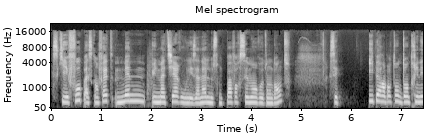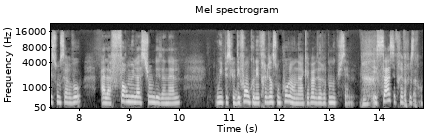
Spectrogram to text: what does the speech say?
Ce qui est faux parce qu'en fait, même une matière où les annales ne sont pas forcément redondantes, c'est hyper important d'entraîner son cerveau à la formulation des annales. Oui, parce que des fois, on connaît très bien son cours et on est incapable de répondre au QCM. Et ça, c'est très frustrant.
